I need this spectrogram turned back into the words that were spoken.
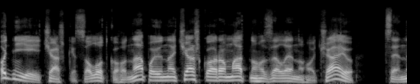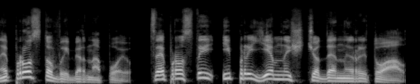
однієї чашки солодкого напою на чашку ароматного зеленого чаю це не просто вибір напою, це простий і приємний щоденний ритуал,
